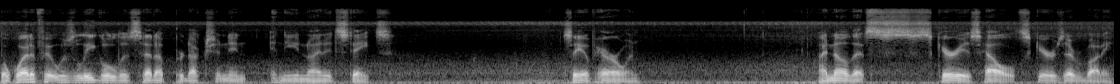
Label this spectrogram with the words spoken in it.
But what if it was legal to set up production in, in the United States? Say of heroin. I know that's scary as hell, scares everybody.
